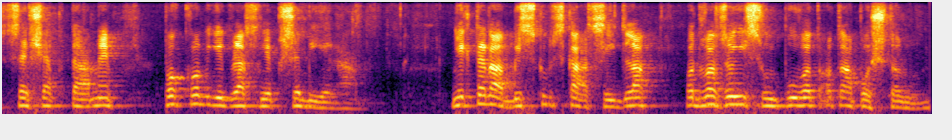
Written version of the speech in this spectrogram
se však ptáme, pokud ji vlastně přebírá. Některá biskupská sídla odvozují svůj původ od apoštolů.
